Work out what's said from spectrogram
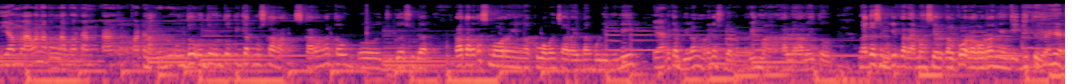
ya melawan atau melaporkan ke- kepada guru? untuk untuk untuk tingkatmu sekarang. Sekarang kan kau eh, juga sudah rata-rata semua orang yang aku wawancara tentang bullying ini Ya. mereka bilang mereka sudah menerima hal-hal itu. Nggak tahu sih mungkin karena emang circleku orang-orang yang kayak gitu ya. Iya.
